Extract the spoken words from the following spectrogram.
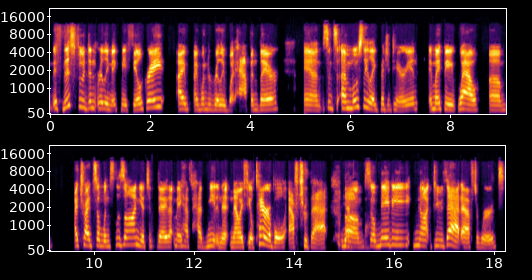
if this food didn't really make me feel great, I, I wonder really what happened there. And since I'm mostly like vegetarian, it might be, wow, um, I tried someone's lasagna today that may have had meat in it. Now I feel terrible after that. Um, so maybe not do that afterwards.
